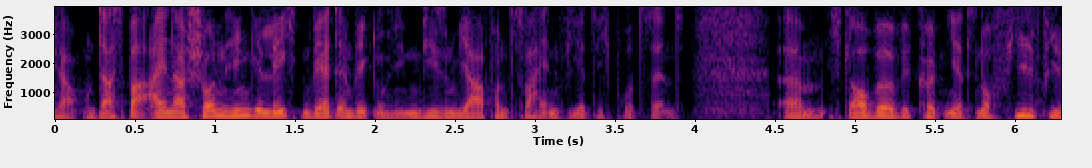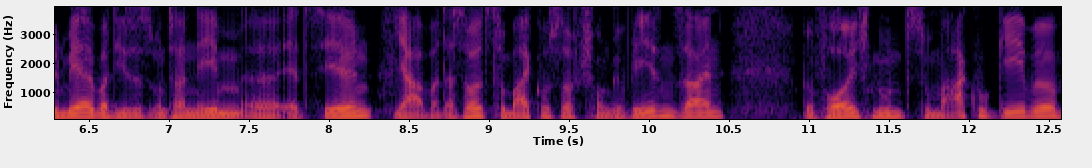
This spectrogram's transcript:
Ja, und das bei einer schon hingelegten Wertentwicklung in diesem Jahr von 42 Prozent. Ähm, ich glaube, wir könnten jetzt noch viel, viel mehr über dieses Unternehmen äh, erzählen. Ja, aber das soll es zu Microsoft schon gewesen sein. Bevor ich nun zu Marco gebe,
